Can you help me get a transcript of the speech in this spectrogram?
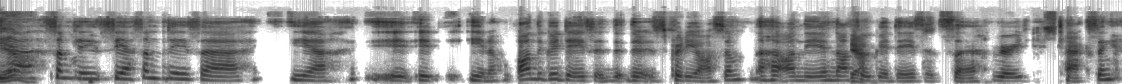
Yeah. yeah. some days yeah some days uh yeah it, it you know on the good days it, it's pretty awesome on the not Yeah. so good days it's uh, very taxing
